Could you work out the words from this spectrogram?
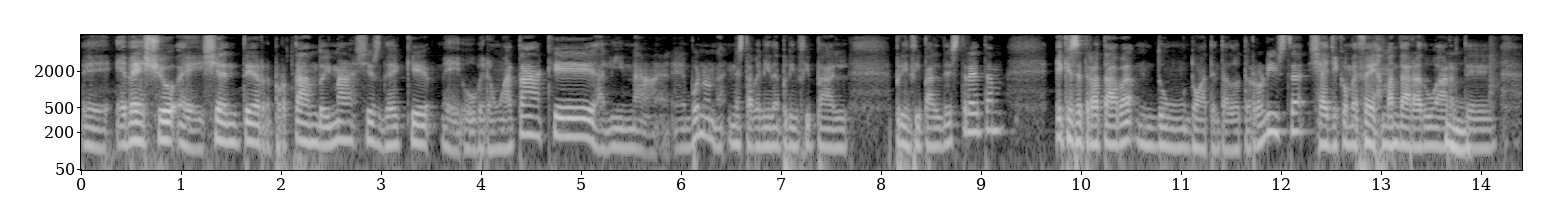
eh, e vexo eh, xente reportando imaxes de que eh, houbera un ataque ali na, eh, bueno, na, nesta avenida principal principal de Streatham e que se trataba dun, dun atentado terrorista. Xa lle comecei a mandar a Duarte mm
